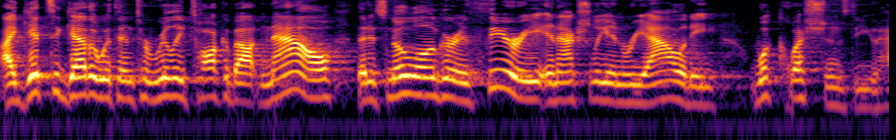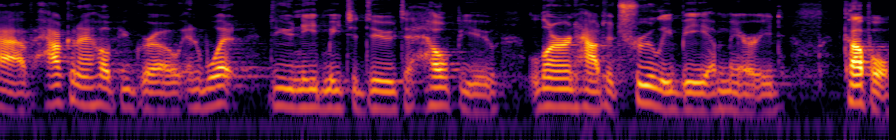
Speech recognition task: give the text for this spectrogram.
I get together with them to really talk about now that it's no longer in theory and actually in reality. What questions do you have? How can I help you grow? And what do you need me to do to help you learn how to truly be a married couple?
